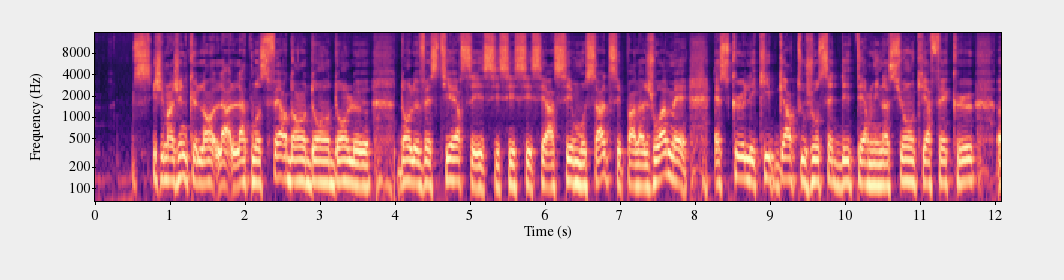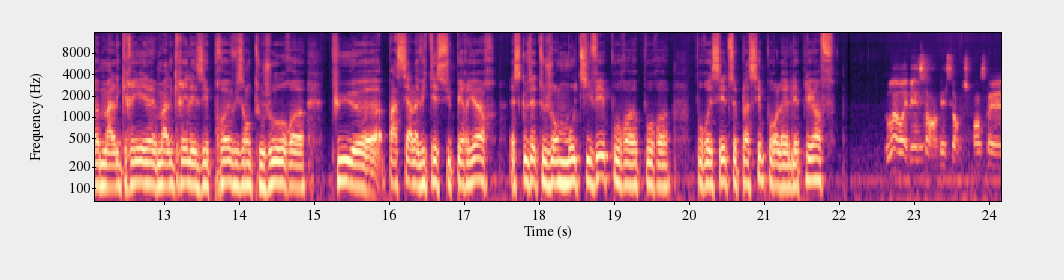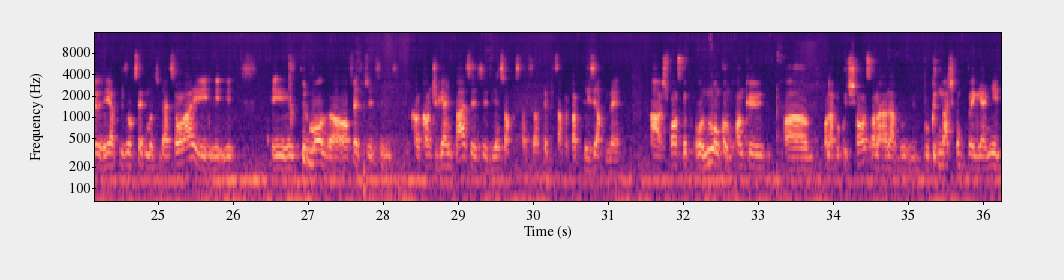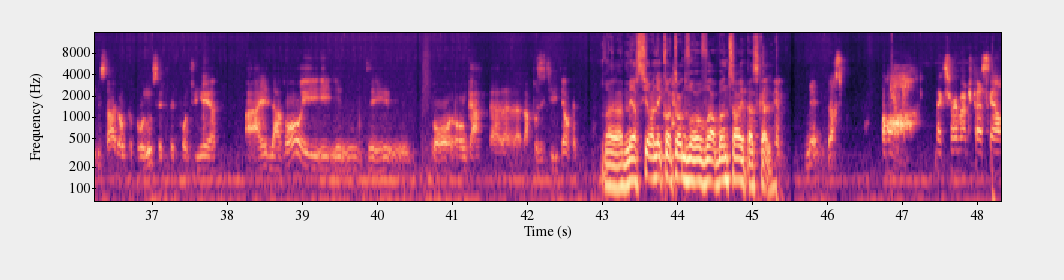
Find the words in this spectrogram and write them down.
j'imagine que l'atmosphère dans, le, vestiaire, c'est assez maussade, c'est pas la joie, mais est-ce que l'équipe garde toujours cette détermination qui a fait que euh, malgré, les épreuves, ils ont toujours euh, pu euh, passer à la vitesse supérieure? Est-ce que vous êtes toujours motivé pour, essayer de se placer pour les, les playoffs? Oui, ouais, bien sûr, bien sûr. Je pense qu'il y a toujours cette motivation-là et tout le monde, en fait, quand, quand tu gagnes pas, c'est bien sûr que ça, ça, fait, pas plaisir. Mais ah, je pense que pour nous, on comprend que euh, on a beaucoup de chance, on a, on a beaucoup de matchs qu'on pouvait gagner et tout ça. Donc pour nous, c'est de continuer à aller de l'avant et, et, et, bon, on garde la, la, la, positivité en fait. Voilà, merci, on est content de vous revoir. Bonne soirée, Pascal. Merci. Oh, thanks very much, Pascal.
